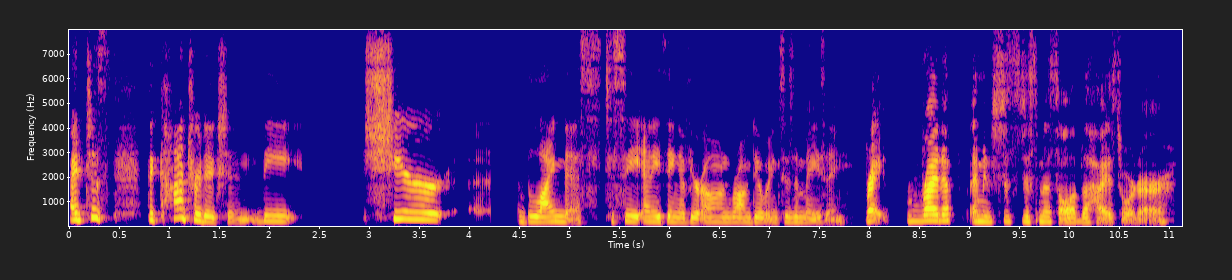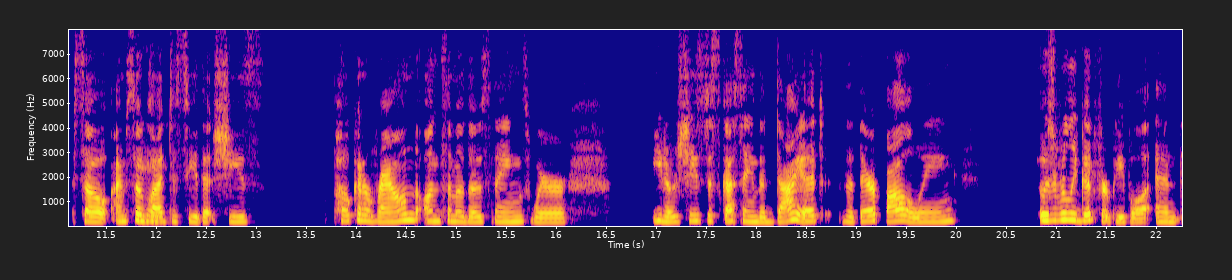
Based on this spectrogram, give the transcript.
I just the contradiction, the sheer blindness to see anything of your own wrongdoings is amazing. Right. Right up. I mean, it's just dismissal of the highest order. So I'm so mm-hmm. glad to see that she's poking around on some of those things where, you know, she's discussing the diet that they're following. It was really good for people. And,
